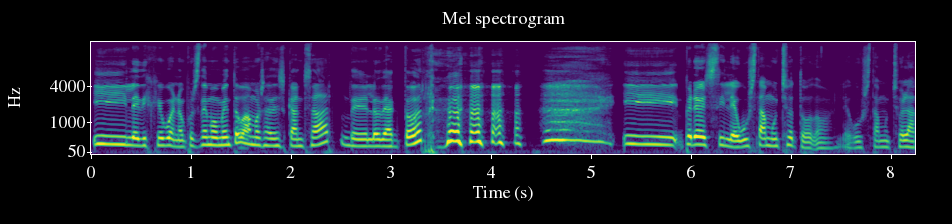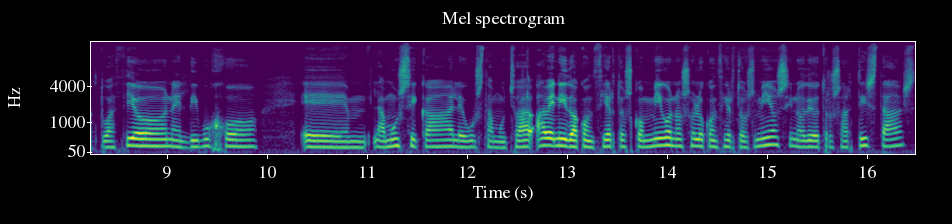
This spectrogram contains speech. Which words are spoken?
y le dije, bueno, pues de momento vamos a descansar de lo de actor. y, pero sí, le gusta mucho todo. Le gusta mucho la actuación, el dibujo, eh, la música, le gusta mucho. Ha, ha venido a conciertos conmigo, no solo conciertos míos, sino de otros artistas.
